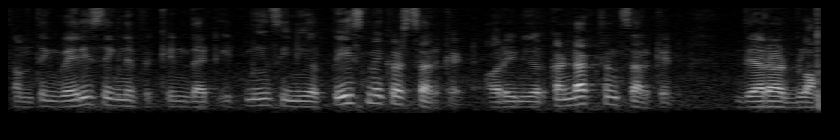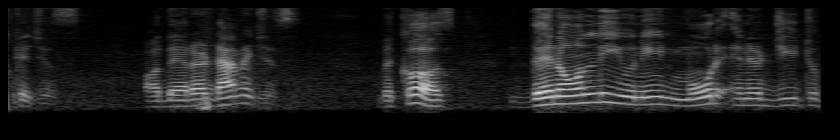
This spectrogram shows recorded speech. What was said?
something very significant that it means in your pacemaker circuit or in your conduction circuit there are blockages or there are damages, because then only you need more energy to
